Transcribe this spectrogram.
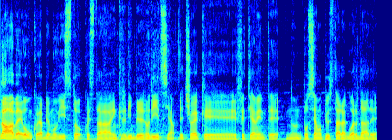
No, vabbè, comunque abbiamo visto questa incredibile notizia, e cioè che effettivamente non possiamo più stare a guardare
